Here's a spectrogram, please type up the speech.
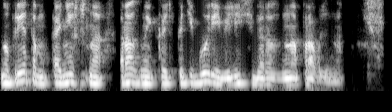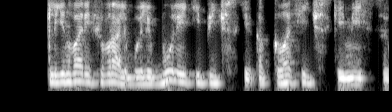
Но при этом, конечно, разные категории вели себя разнонаправленно если январь и февраль были более типические, как классические месяцы,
